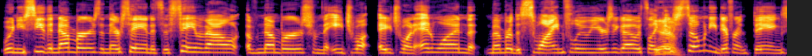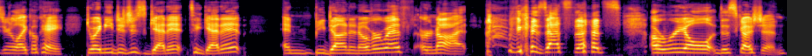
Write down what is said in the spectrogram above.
when you see the numbers and they're saying it's the same amount of numbers from the H1, H1N1, that, remember the swine flu years ago? It's like Yeah. there's so many different things. And you're like, okay, do I need to just get it to get it and be done and over with or not? because that's that's a real discussion.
